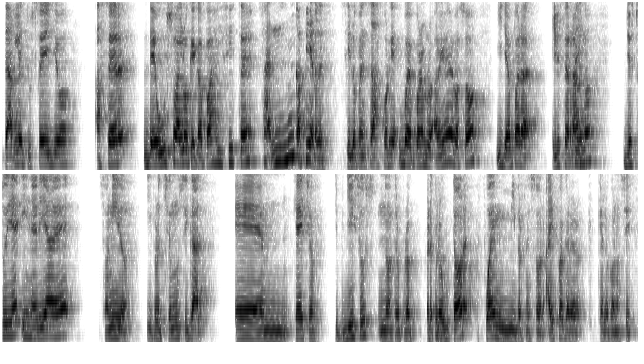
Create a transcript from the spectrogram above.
darle tu sello, hacer de uso algo que capaz hiciste. O sea, nunca pierdes si lo pensás. Porque, bueno, por ejemplo, a mí me pasó, y ya para ir cerrando, yo estudié ingeniería de sonido y producción musical. Eh, que de hecho, Jesus, nuestro pro- preproductor, fue mi profesor. Ahí fue que lo, que lo conocí.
